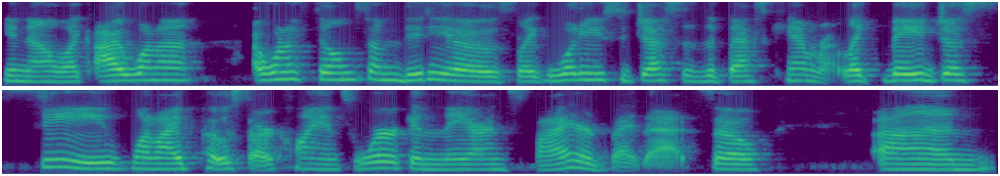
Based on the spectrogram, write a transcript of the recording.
you know, like I want to I want to film some videos. Like, what do you suggest is the best camera? Like, they just see when I post our clients' work and they are inspired by that. So, um,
